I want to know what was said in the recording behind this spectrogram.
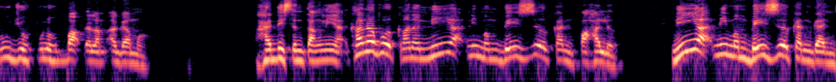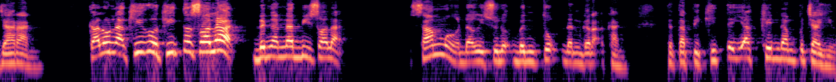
70 bab dalam agama hadis tentang niat kenapa kerana niat ni membezakan pahala niat ni membezakan ganjaran kalau nak kira kita salat dengan Nabi salat, sama dari sudut bentuk dan gerakan. Tetapi kita yakin dan percaya,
